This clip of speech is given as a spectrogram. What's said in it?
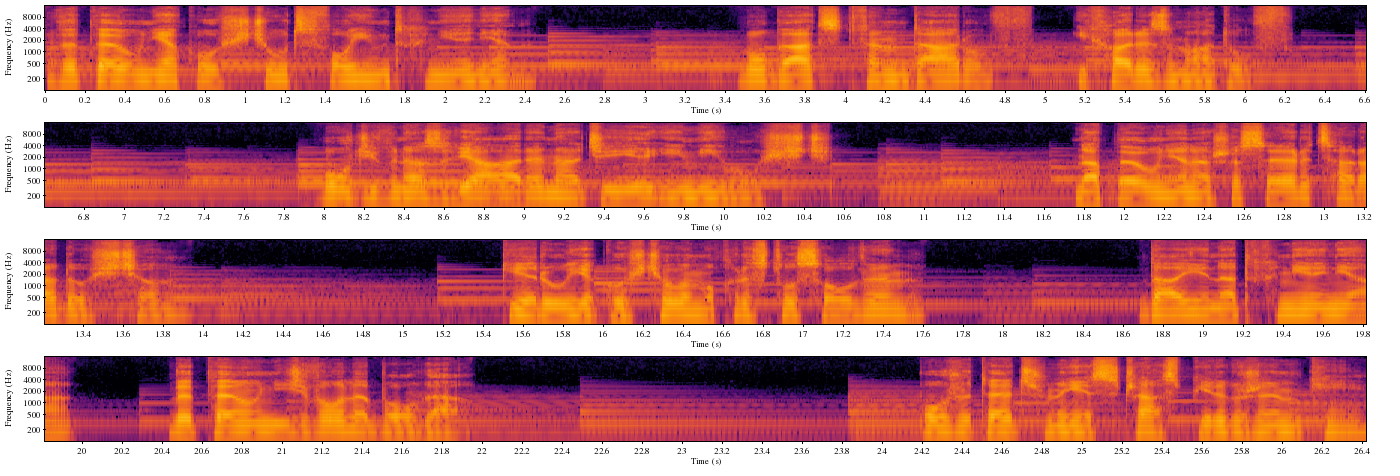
wypełnia Kościół swoim tchnieniem, bogactwem darów i charyzmatów. Budzi w nas wiarę, nadzieję i miłość napełnia nasze serca radością. Kieruje Kościołem Chrystusowym, daje natchnienia, by pełnić wolę Boga. Pożyteczny jest czas pielgrzymki,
